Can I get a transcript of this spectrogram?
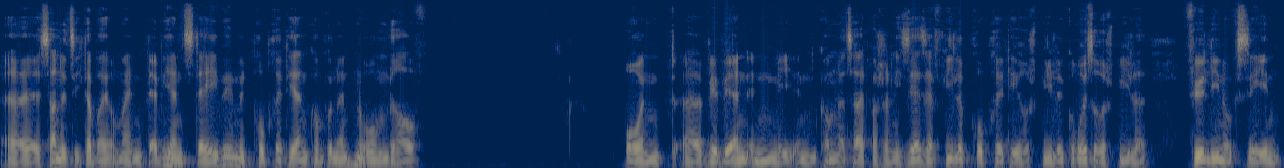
Äh, es handelt sich dabei um ein Debian Stable mit proprietären Komponenten obendrauf und äh, wir werden in, in kommender Zeit wahrscheinlich sehr, sehr viele proprietäre Spiele, größere Spiele für Linux sehen.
